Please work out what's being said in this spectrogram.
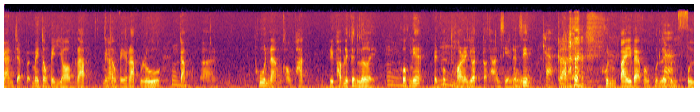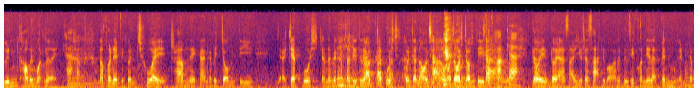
การจะไม่ต้องไปยอมรับ ไม่ครับต้องไปรับรู้กับเอ่อผู้นำของพรรค ริพับลิกันเลย พวกเนี้ยเป็นพวกทรยศต่อฐานเสียงทั้งสิ้นค่ะครับ คุณไปแบบของคุณเลยค่ะ คุณฝืนเขาไปหมดเลยค่ะนะครับแล้วคนเนี้เป็นคนช่วยทรัมป์ในการเข้าไปโจมตีเจฟบุชจำได้ไหมครับ ตอนนี้ครับเจฟบุชครับควรจะนอนน้องชายมาโอ้โหโดนโจมตีใช่ สะพังเลยค่ะ โดยโดยอาศัยยุทธศาสตร์ที่บอกว่าดูที่คนนี้แหละเป็นเหมือนกับ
